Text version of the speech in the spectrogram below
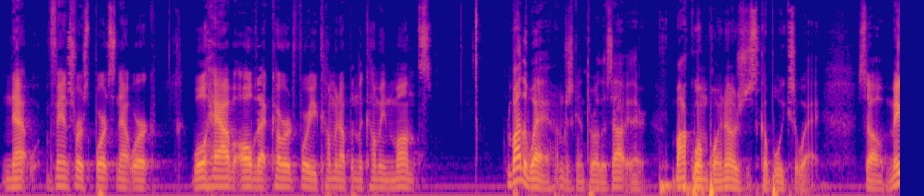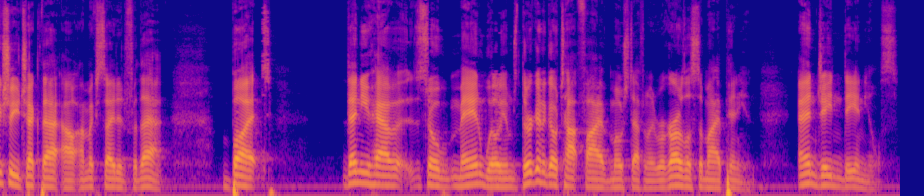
Net, Fans First Sports Network. We'll have all of that covered for you coming up in the coming months. By the way, I'm just going to throw this out there. Mock 1.0 is just a couple weeks away. So make sure you check that out. I'm excited for that. But then you have, so Man Williams, they're going to go top five most definitely, regardless of my opinion. And Jayden Daniels.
